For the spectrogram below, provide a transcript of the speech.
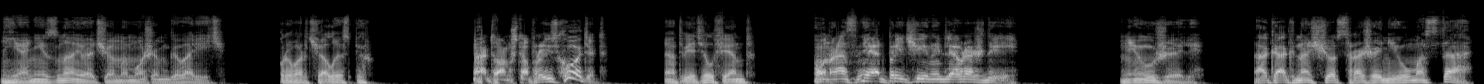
«Я не знаю, о чем мы можем говорить», — проворчал Эспер. «О том, что происходит», — ответил Фент. У нас нет причины для вражды». «Неужели? А как насчет сражения у моста?»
